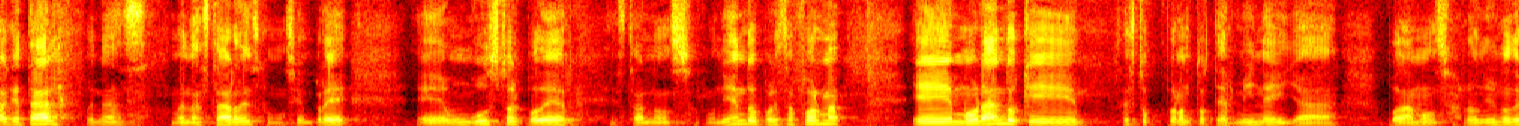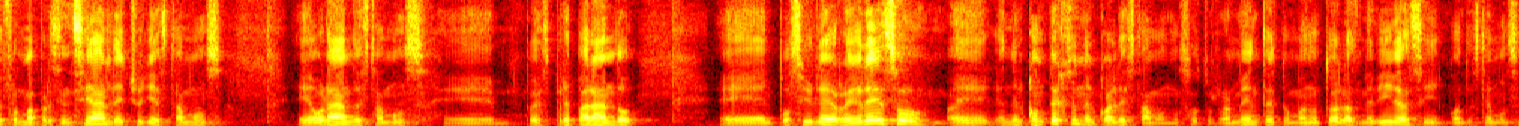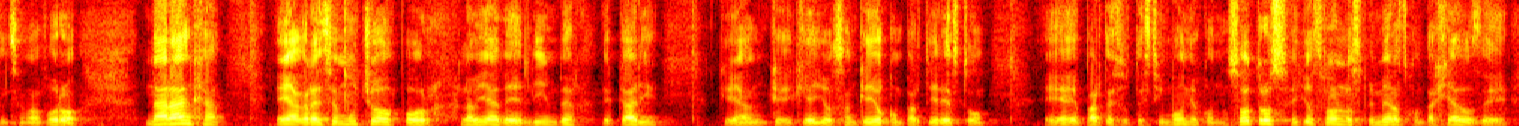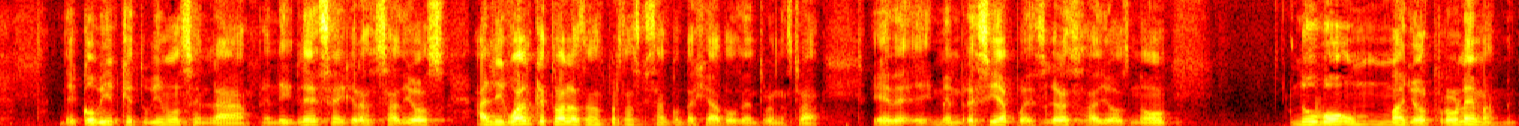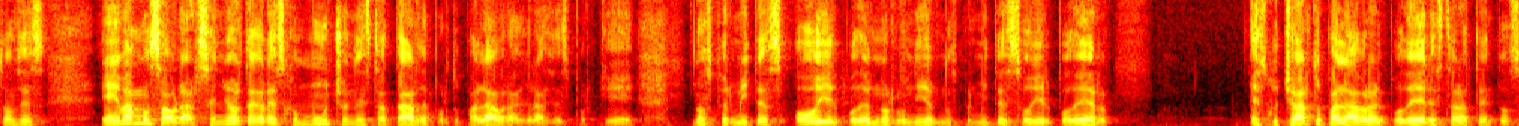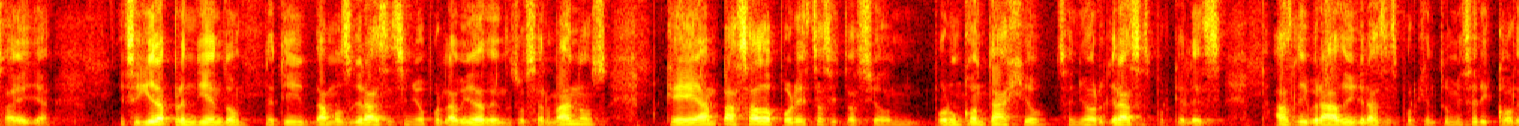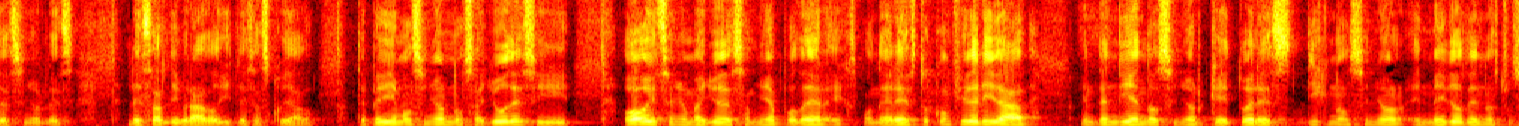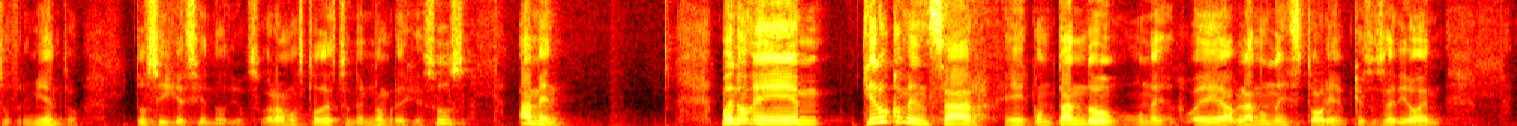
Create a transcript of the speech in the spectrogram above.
Hola, ¿qué tal? Buenas, buenas tardes. Como siempre, eh, un gusto el poder estarnos reuniendo por esta forma, eh, morando que esto pronto termine y ya podamos reunirnos de forma presencial. De hecho, ya estamos eh, orando, estamos pues preparando el posible regreso en el contexto en el cual estamos nosotros realmente, tomando todas las medidas y cuando estemos en semáforo naranja. Eh, agradezco mucho por la vida de Limber, de Cari, que, han, que, ellos han querido compartir esto, eh, parte de su testimonio con nosotros. Ellos fueron los primeros contagiados de, COVID que tuvimos en la, en la iglesia y gracias a Dios, al igual que todas las demás personas que se han contagiado dentro de nuestra eh, membresía, pues gracias a Dios no, no hubo un mayor problema. Entonces, eh, vamos a orar. Señor, te agradezco mucho en esta tarde por tu palabra. Gracias porque nos permites hoy el podernos reunir, nos permites hoy el poder escuchar tu palabra, el poder estar atentos a ella y seguir aprendiendo de ti. Damos gracias, Señor, por la vida de nuestros hermanos que han pasado por esta situación, por un contagio. Señor, gracias porque les has librado y gracias porque en tu misericordia, Señor, les les has librado y les has cuidado. Te pedimos, Señor, nos ayudes y hoy, Señor, me ayudes a mí a poder exponer esto con fidelidad, entendiendo, Señor, que tú eres digno, Señor, en medio de nuestro sufrimiento. Tú sigues siendo Dios. Oramos todo esto en el nombre de Jesús. Amén. Bueno, em, quiero comenzar eh, contando, una, eh, hablando una historia que sucedió en,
